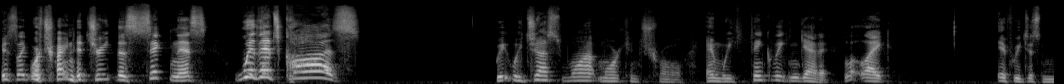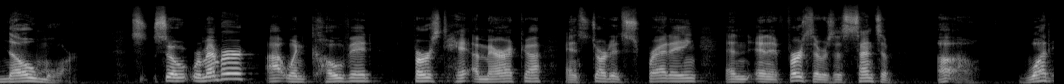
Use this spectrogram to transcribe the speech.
It's like we're trying to treat the sickness with its cause. We, we just want more control and we think we can get it. Like if we just know more. So remember uh, when COVID first hit America and started spreading, and, and at first there was a sense of, oh, what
